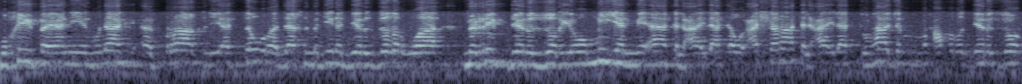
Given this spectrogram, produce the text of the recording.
مخيفة يعني هناك افراغ للثورة داخل مدينة دير الزور ومن ريف دير الزور يوميا مئات العائلات أو عشرات العائلات تهاجر من محافظة دير الزور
